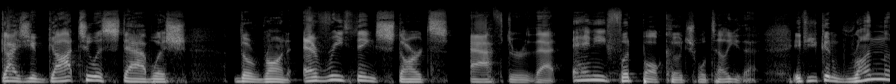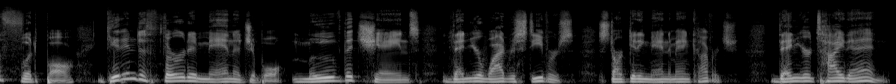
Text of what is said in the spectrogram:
Guys, you've got to establish the run. Everything starts after that. Any football coach will tell you that. If you can run the football, get into third and manageable, move the chains, then your wide receivers start getting man to man coverage. Then your tight end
